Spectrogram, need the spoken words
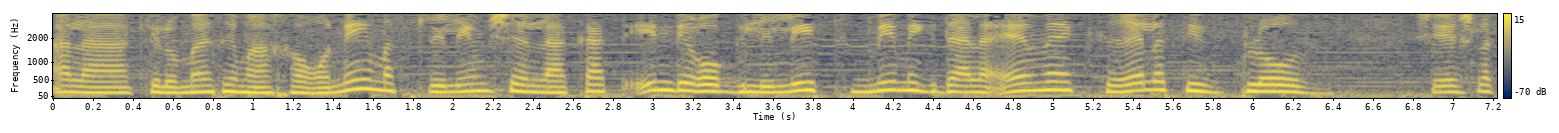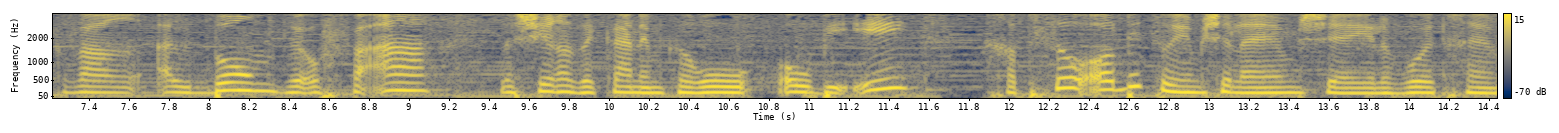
על הקילומטרים האחרונים, הצלילים של להקת אינדירו גלילית ממגדל העמק, Relative Close, שיש לה כבר אלבום והופעה, לשיר הזה כאן הם קראו OBE. חפשו עוד ביצועים שלהם שילוו אתכם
